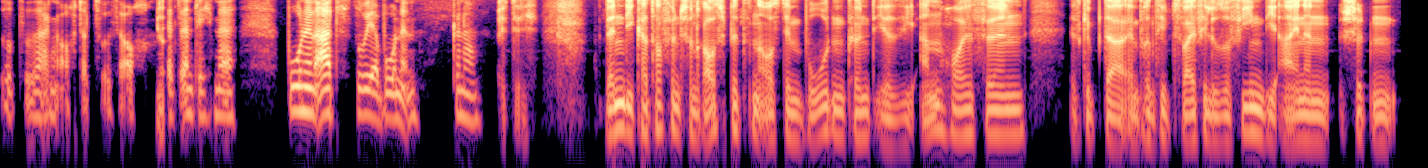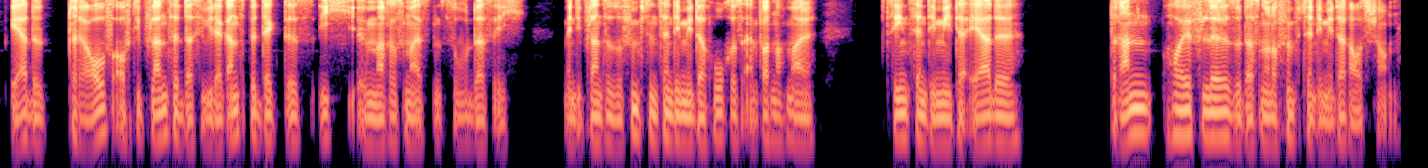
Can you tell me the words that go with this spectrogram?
sozusagen auch dazu. Ist ja auch ja. letztendlich eine Bohnenart, Sojabohnen. Genau. Richtig. Wenn die Kartoffeln schon rausspitzen aus dem Boden, könnt ihr sie anhäufeln. Es gibt da im Prinzip zwei Philosophien. Die einen schütten Erde drauf auf die Pflanze, dass sie wieder ganz bedeckt ist. Ich äh, mache es meistens so, dass ich, wenn die Pflanze so 15 Zentimeter hoch ist, einfach nochmal 10 Zentimeter Erde dran häufle, sodass nur noch 5 Zentimeter rausschauen.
